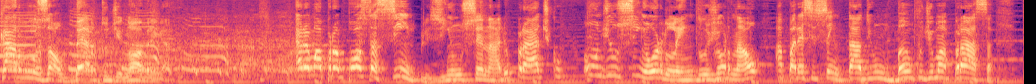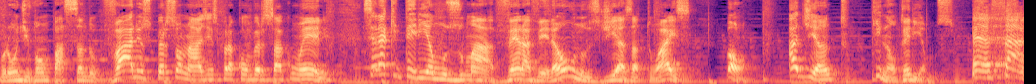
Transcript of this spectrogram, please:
Carlos Alberto de Nóbrega. Era uma proposta simples em um cenário prático, onde o senhor lendo um jornal aparece sentado em um banco de uma praça, por onde vão passando vários personagens para conversar com ele. Será que teríamos uma Vera Verão nos dias atuais? Bom, adianto que não teríamos. Essa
